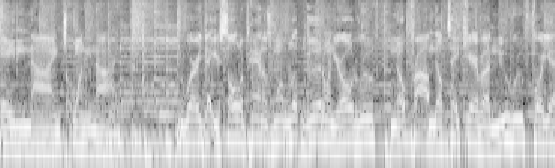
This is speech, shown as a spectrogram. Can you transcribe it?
8929. You worried that your solar panels won't look good on your old roof? No problem. They'll take care of a new roof for you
